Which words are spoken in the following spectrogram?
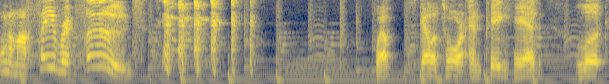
One of my favorite foods. well, Skeletor and Pighead look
